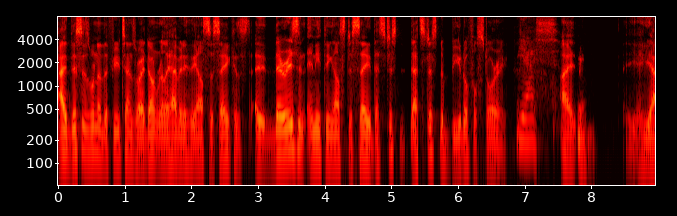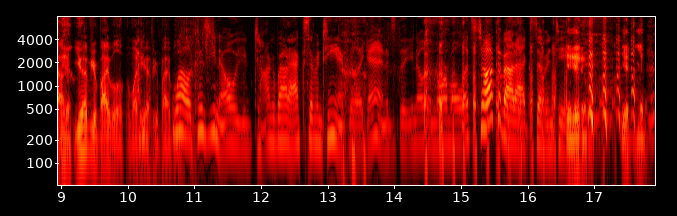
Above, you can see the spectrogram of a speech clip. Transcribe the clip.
I, I this is one of the few times where I don't really have anything else to say because uh, there isn't anything else to say. That's just that's just a beautiful story. Yes. I Yeah. Yeah. You have your Bible open. Why do you have your Bible open? Well, because you know you talk about Acts 17. I feel like, and it's the you know the normal. Let's talk about Acts 17. Yeah, yeah, yeah,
